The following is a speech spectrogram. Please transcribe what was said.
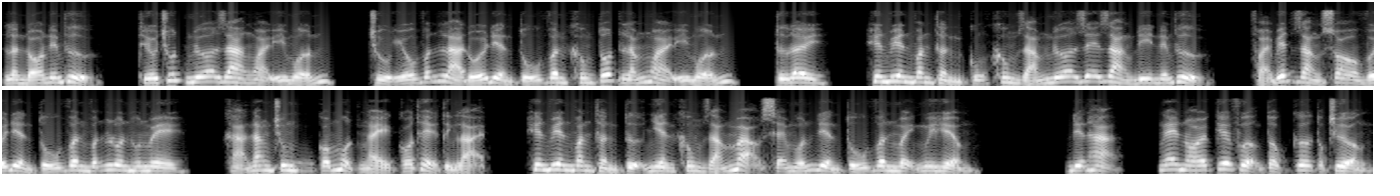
lần đó nếm thử, thiếu chút nữa ra ngoài ý muốn, chủ yếu vẫn là đối điển tú vân không tốt lắm ngoài ý muốn, từ đây, hiên viên văn thần cũng không dám nữa dễ dàng đi nếm thử, phải biết rằng so với Điền tú vân vẫn luôn hôn mê, khả năng chung có một ngày có thể tỉnh lại, hiên viên văn thần tự nhiên không dám mạo sẽ muốn Điền tú vân mệnh nguy hiểm. Điện hạ, nghe nói kia phượng tộc cơ tộc trưởng,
